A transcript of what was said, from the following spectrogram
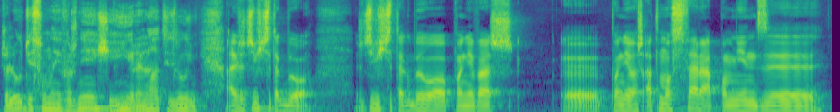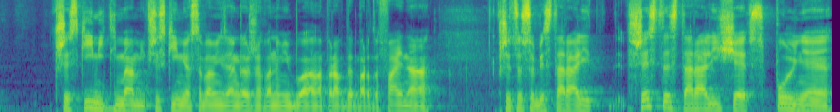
że ludzie są najważniejsi i relacje z ludźmi, ale rzeczywiście tak było. Rzeczywiście tak było, ponieważ, yy, ponieważ atmosfera pomiędzy wszystkimi teamami, wszystkimi osobami zaangażowanymi była naprawdę bardzo fajna. Wszyscy sobie starali, wszyscy starali się wspólnie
